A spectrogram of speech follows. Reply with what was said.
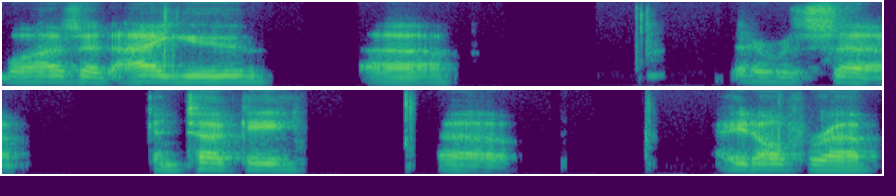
was at IU. Uh, there was uh, Kentucky, uh, Adolph Rupp.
